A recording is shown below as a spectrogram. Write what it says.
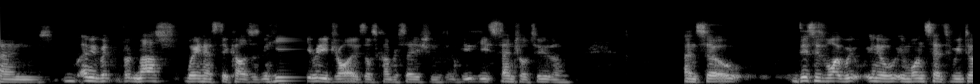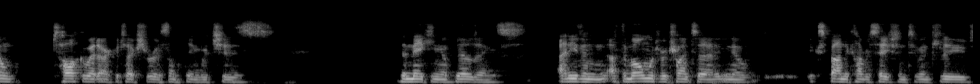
and I mean, but, but Matt Wainhouse, the ecologist, I mean, he really drives those conversations. He, he's central to them. And so this is why we, you know, in one sense, we don't talk about architecture as something which is the making of buildings. And even at the moment, we're trying to, you know, expand the conversation to include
